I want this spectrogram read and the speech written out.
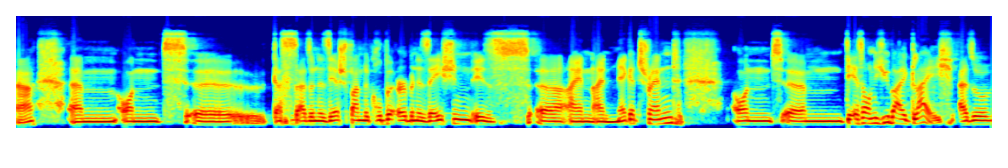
Ja, ähm, und äh, das ist also eine sehr spannende Gruppe. Urbanization ist äh, ein, ein Megatrend und ähm, der ist auch nicht überall gleich. Also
